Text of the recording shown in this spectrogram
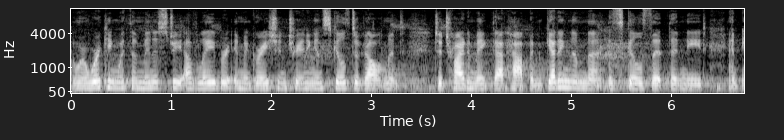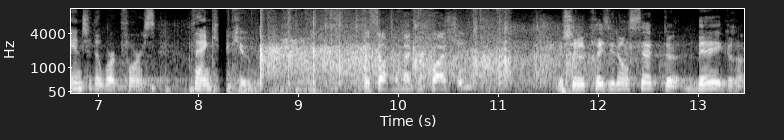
And we're working with the Ministry of Labour, Immigration, Training and Skills Development to try to make that happen, getting them the, the skills that they need and into the workforce. Thank you. Thank you. The supplementary question. Monsieur le Président, cette maigre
